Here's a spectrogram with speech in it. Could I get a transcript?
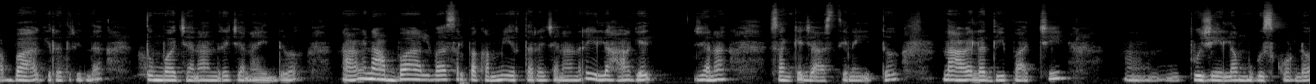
ಹಬ್ಬ ಆಗಿರೋದ್ರಿಂದ ತುಂಬ ಜನ, ಅಂದರೆ ಜನ ಇದ್ದರು ನಾವೇನು ಹಬ್ಬ ಅಲ್ವಾ, ಸ್ವಲ್ಪ ಕಮ್ಮಿ ಇರ್ತಾರೆ ಜನ, ಅಂದರೆ ಇಲ್ಲ, ಹಾಗೆ ಜನ ಸಂಖ್ಯೆ ಜಾಸ್ತಿನೇ ಇತ್ತು. ನಾವೆಲ್ಲ ದೀಪ ಹಚ್ಚಿ ಪೂಜೆ ಎಲ್ಲ ಮುಗಿಸ್ಕೊಂಡು,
